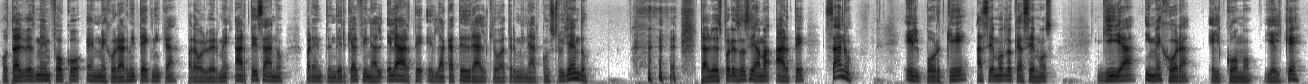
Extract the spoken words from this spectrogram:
o tal vez me enfoco en mejorar mi técnica para volverme artesano, para entender que al final el arte es la catedral que voy a terminar construyendo. tal vez por eso se llama arte sano. El por qué hacemos lo que hacemos guía y mejora el cómo y el qué.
